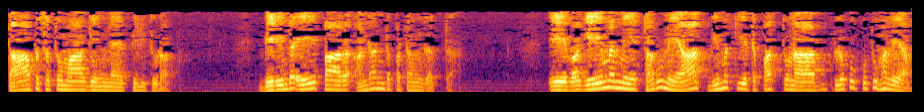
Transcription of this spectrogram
තාපසතුමාගෙන් නෑ පිළිතුරක්. බිරිඳ ඒ පාර අඬන්න පටන් ගත්තා. ඒ වගේම මේ තරුණයාත් විමතියටපත් වුණා ලොකු කුතුහලයක්.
